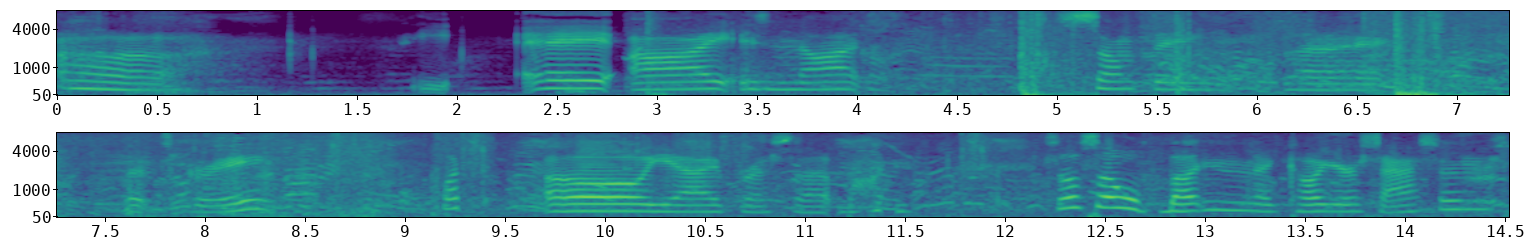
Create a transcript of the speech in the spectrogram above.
Uh, the AI is not something that that's great. What? Oh yeah, I pressed that button. It's also a button to call your assassins,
